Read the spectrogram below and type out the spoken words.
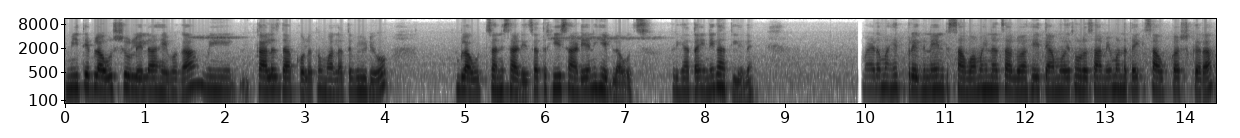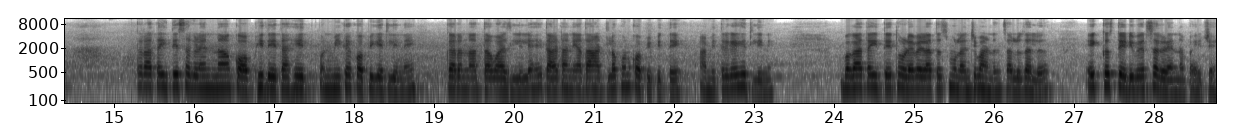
मी ते ब्लाऊज शिवलेलं आहे बघा. मी कालच दाखवलं तुम्हाला तो व्हिडिओ ब्लाऊजचा आणि साडीचा. तर ही साडी आणि हे ब्लाऊज. तर ह्या ताईने घातलेलं आहे. मॅडम आहेत प्रेग्नेंट सहावा महिना चालू आहे. त्यामुळे थोडंसं आम्ही म्हणत आहे की सावकाश करा. तर आता इथे सगळ्यांना कॉफी देत आहेत पण मी काय कॉफी घेतली नाही. कारण आता वाजलेले आहेत आठ आणि आता आठला कोण कॉफी पिते? आम्ही तरी काय घेतली नाही. बघा आता इथे थोड्या वेळातच मुलांचे भांडण चालू झालं. एकच टेडीवेअर सगळ्यांना पाहिजे.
